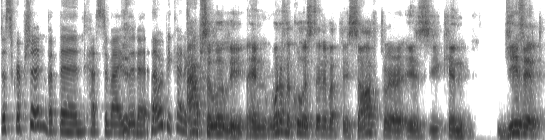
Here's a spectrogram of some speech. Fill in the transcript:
description, but then customizing yeah. it. That would be kind of absolutely. Cool. And one of the coolest thing about this software is you can give it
